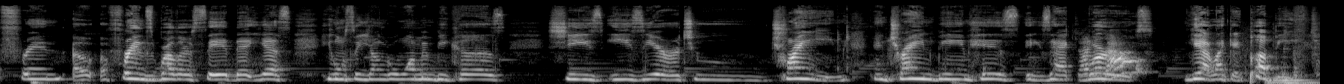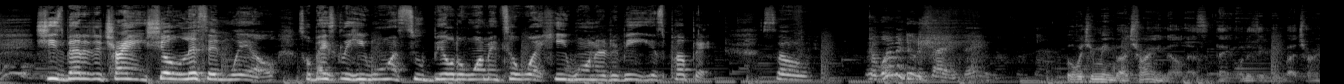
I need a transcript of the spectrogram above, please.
friend, a, a, friend's brother said that yes, he wants a younger woman because she's easier to train, and train being his exact words. Yeah, like a puppy. She's better to train. She'll listen well. So basically, he wants to build a woman to what he want her to be, his puppet. So the women do the same thing. But what you mean by train, though? That's the thing. What does he mean by train?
